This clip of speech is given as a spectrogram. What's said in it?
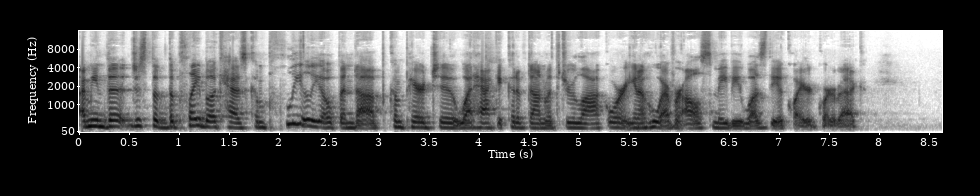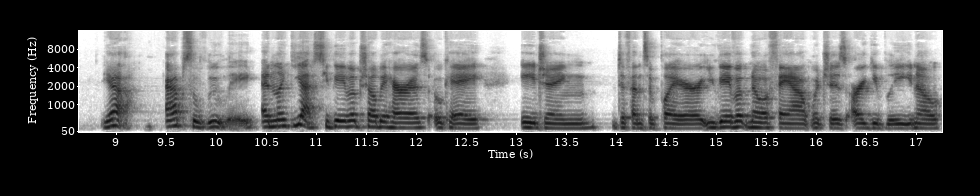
I mean the just the the playbook has completely opened up compared to what Hackett could have done with Drew Lock or you know whoever else maybe was the acquired quarterback. Yeah, absolutely. And like yes, you gave up Shelby Harris, okay aging defensive player. You gave up Noah Fant, which is arguably, you know,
